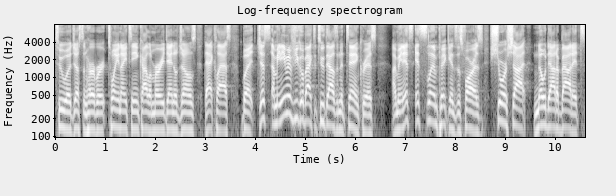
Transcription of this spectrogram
to Justin Herbert, 2019 Kyler Murray, Daniel Jones, that class. But just I mean, even if you go back to 2010, Chris, I mean it's it's slim pickings as far as sure shot, no doubt about it.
